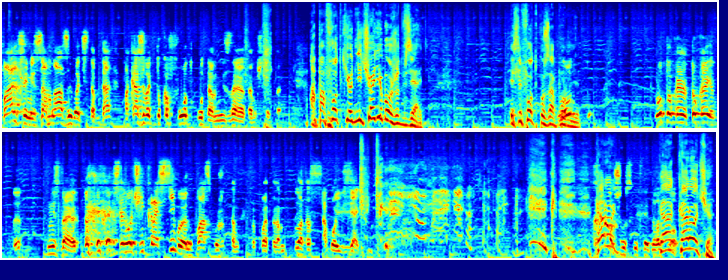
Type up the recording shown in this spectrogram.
пальцами замазывать там, да? Показывать только фотку там, не знаю, там что-то. А по фотке он ничего не может взять? Если фотку запомнит. Ну, ну только, только, э, не знаю, если он очень красивый, он вас может там куда-то с собой взять. Короче, к- короче,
